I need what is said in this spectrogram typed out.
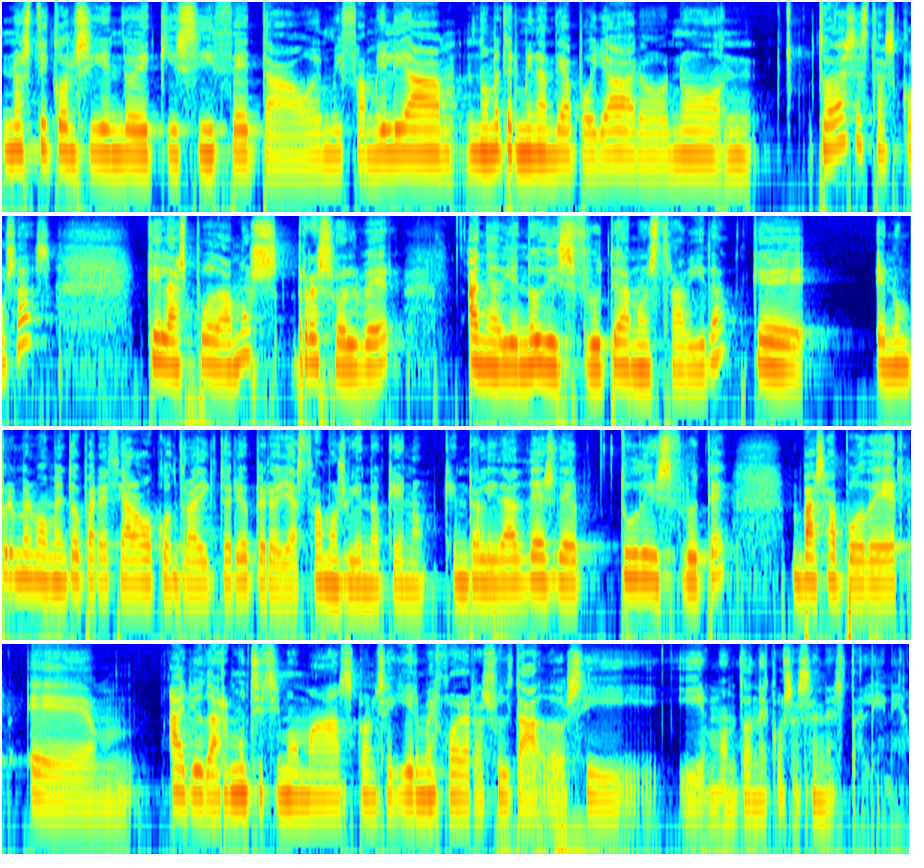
no estoy consiguiendo X y Z, o en mi familia no me terminan de apoyar, o no. Todas estas cosas que las podamos resolver añadiendo disfrute a nuestra vida, que en un primer momento parece algo contradictorio, pero ya estamos viendo que no, que en realidad desde tu disfrute vas a poder eh, ayudar muchísimo más, conseguir mejores resultados y, un montón de cosas en esta línea.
